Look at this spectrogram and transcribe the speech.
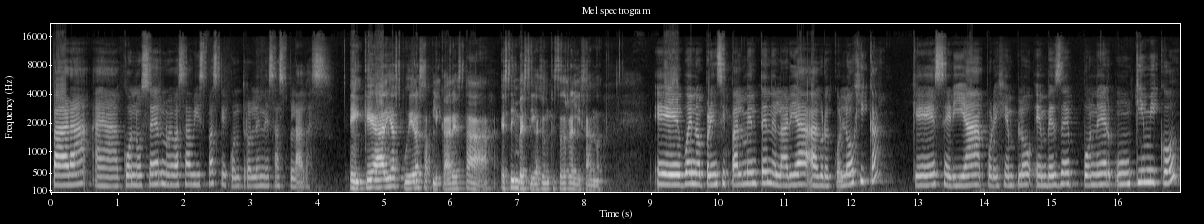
para eh, conocer nuevas avispas que controlen esas plagas. ¿En qué áreas pudieras aplicar esta, esta investigación que estás realizando? Eh, bueno, principalmente en el área agroecológica, que sería, por ejemplo, en vez de poner un químico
